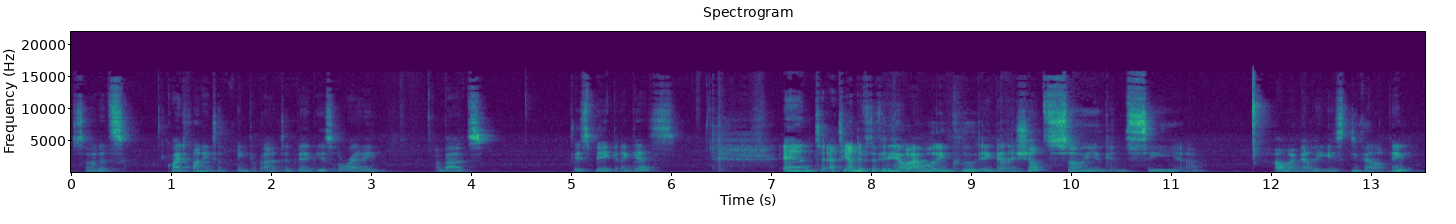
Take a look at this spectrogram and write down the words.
So that's quite funny to think about that baby is already about this big, I guess. And at the end of the video, I will include a belly shot so you can see um, how my belly is developing.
